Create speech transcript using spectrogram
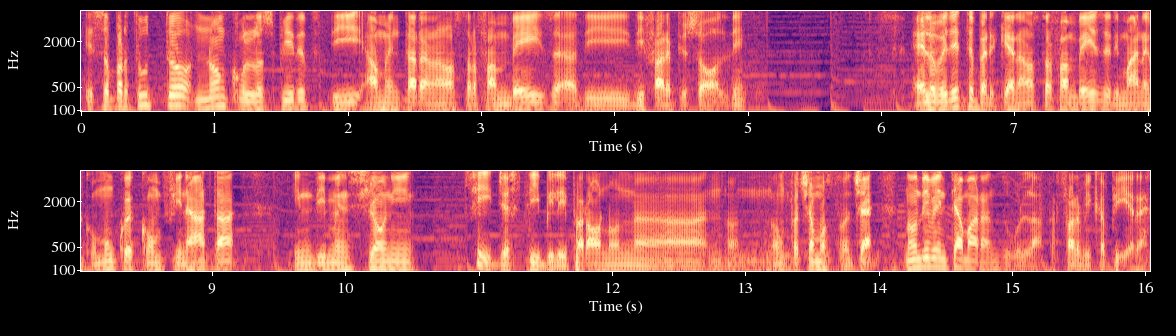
E soprattutto non con lo spirito di aumentare la nostra fanbase, di, di fare più soldi. E lo vedete perché la nostra fanbase rimane comunque confinata in dimensioni sì, gestibili, però non, eh, non, non, facciamo, cioè, non diventiamo Aranzulla, per farvi capire.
